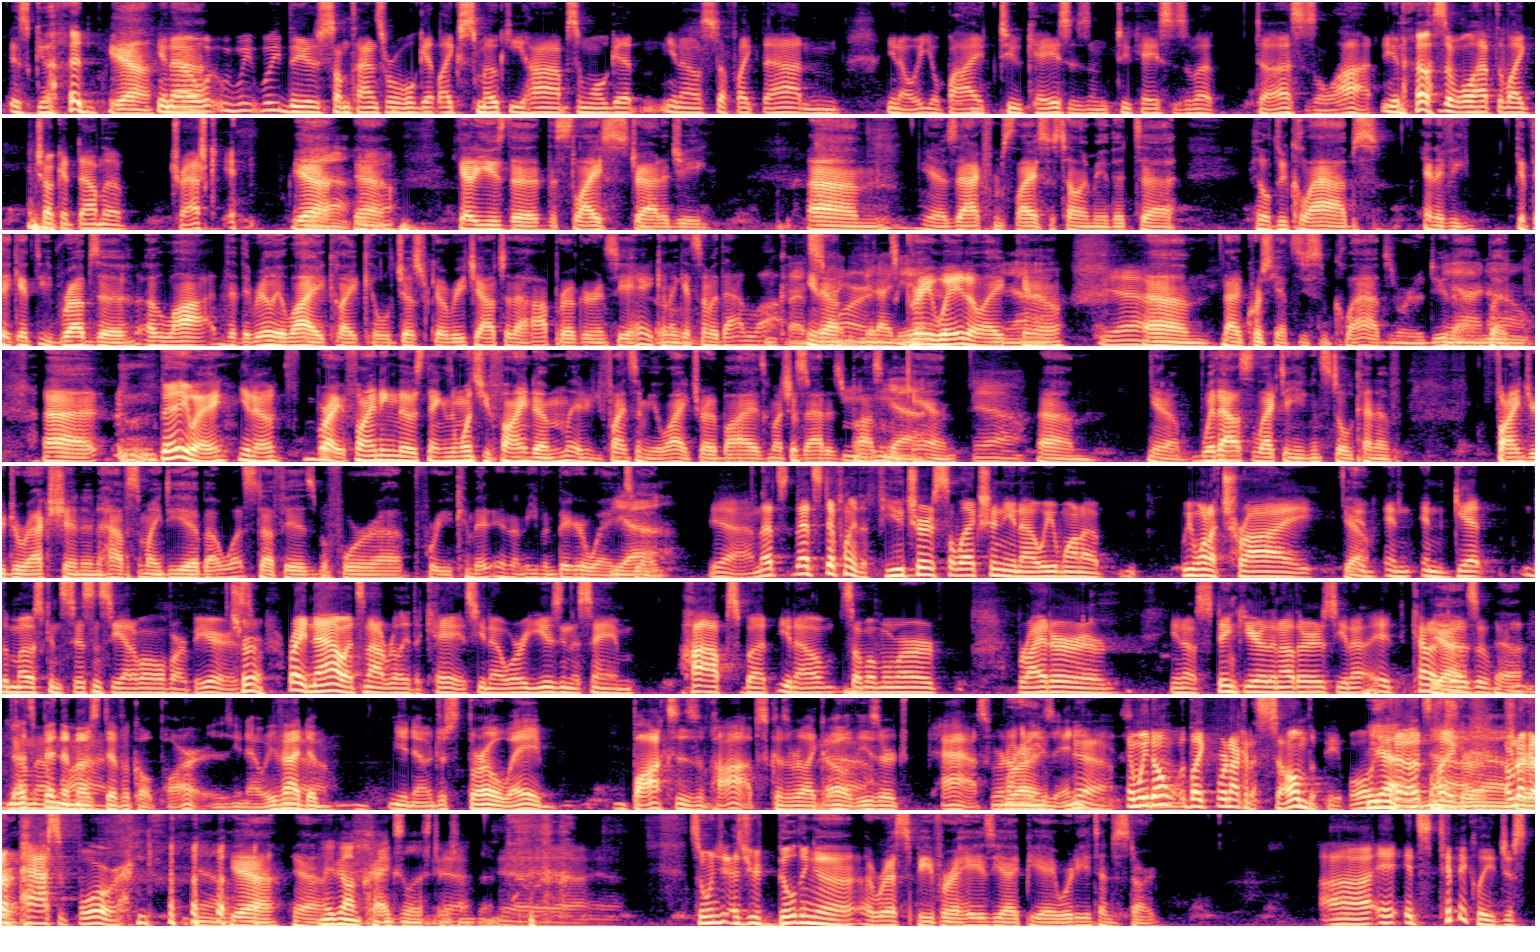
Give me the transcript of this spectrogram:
is good. Yeah, You know, we, we there's sometimes where we'll get like smoky hops and we'll get you know stuff like that, and you know you'll buy two cases and two cases of it to us is a lot. You know, so we'll have to like chuck it down the trash can. yeah, yeah. Yeah. You got to use the the slice strategy. Um, you know, Zach from Slice was telling me that uh, he'll do collabs, and if he if they get he rubs a, a lot that they really like, like he'll just go reach out to the hop broker and say, "Hey, can I get some of that lot?" That's you know, smart. Good it's a great way to like you know. Yeah. Um, now, of course, you have to do some collabs in order to do yeah, I that. know. But uh, but anyway, you know, right, finding those things, and once you find them, and you find something you like, try to buy as much of that as you possibly Yeah. can. yeah. Um, you know, without selecting, you can still kind of find your direction and have some idea about what stuff is before uh, before you commit in an even bigger way. yeah. To, Yeah, and that's that's definitely the future selection. You know, we want to we want to try Yeah. and, and and get the most consistency out of all of our beers. Sure. Right now, it's not really the case. You know, we're using the same hops, but you know, some of them are brighter or you know stinkier than others. You know, it kind of Yeah, goes. yeah. down That's that been the line. most difficult part. Is you know we've had Yeah. to, you know, just throw away boxes of hops because we're like, oh, these are ass. We're not Right. going to use any. Yeah, of these. and we don't like we're not going to sell them to people. Yeah, you know, it's no, like yeah. I'm not going to pass it forward. Yeah. yeah, yeah. Maybe on Craigslist or something. yeah, yeah, yeah. So when you, as you're building a, a recipe for a hazy IPA, where do you tend to start? Uh, it, it's typically just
